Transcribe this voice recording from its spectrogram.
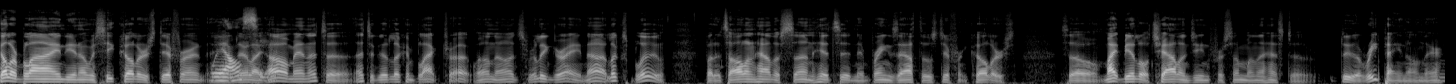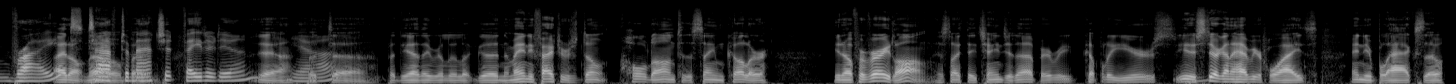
colorblind, you know, we see colors different, We and all they're like. "Oh man, that's a that's a good looking black truck." Well, no, it's really gray. No, it looks blue, but it's all in how the sun hits it, and it brings out those different colors. So it might be a little challenging for someone that has to do a repaint on there. Right. I don't know. To have to match it, fade it in. Yeah, Yeah. but uh, but yeah, they really look good. And the manufacturers don't hold on to the same color, you know, for very long. It's like they change it up every couple of years. Mm-hmm. You're still gonna have your whites and your blacks, though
